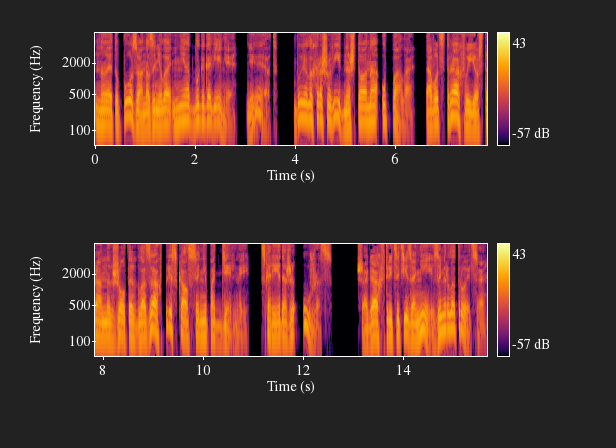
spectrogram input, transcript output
Но эту позу она заняла не от благоговения. Нет. Было хорошо видно, что она упала. А вот страх в ее странных желтых глазах плескался неподдельный. Скорее даже ужас. В шагах в тридцати за ней замерла троица.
